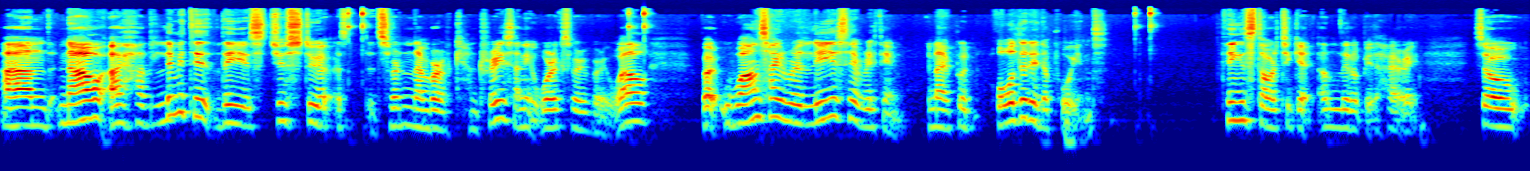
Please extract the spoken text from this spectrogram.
And now I have limited these just to a, certain number of countries, and it works very, very well. But once I release everything and I put all the data points things start to get a little bit hairy. So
